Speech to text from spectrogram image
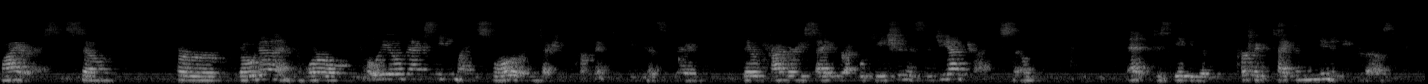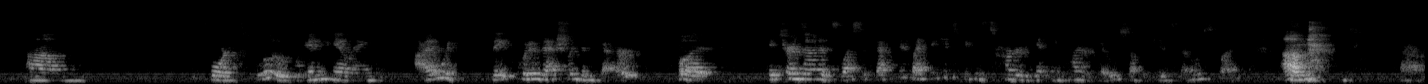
virus. So for Rota and oral polio vaccine, like swallowing was actually perfect because they, their primary site of replication is the GI tract. So that just gave you the perfect type of immunity for those. Um, for flu, inhaling, I would think would have actually been better, but it turns out it's less effective. I think it's because it's harder to get the entire dose up the kid's nose, but um, uh,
